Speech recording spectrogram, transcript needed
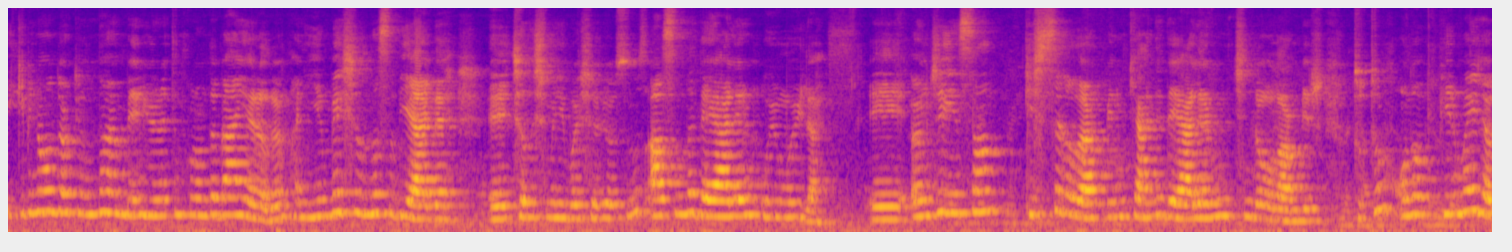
2014 yılından beri yönetim kurulunda ben yer alıyorum. Hani 25 yıl nasıl bir yerde e, çalışmayı başarıyorsunuz? Aslında değerlerin uyumuyla. E, önce insan kişisel olarak benim kendi değerlerimin içinde olan bir tutum. Onu firmayla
